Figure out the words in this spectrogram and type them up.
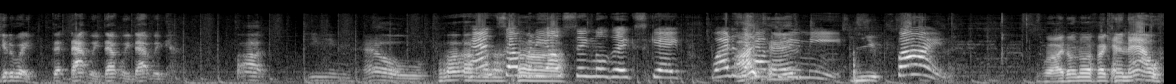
get away. That, that way, that way, that way. Fucking hell. Can somebody else signal the escape? Why does it I have to be me? You. Fine. Well, I don't know if I can now.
